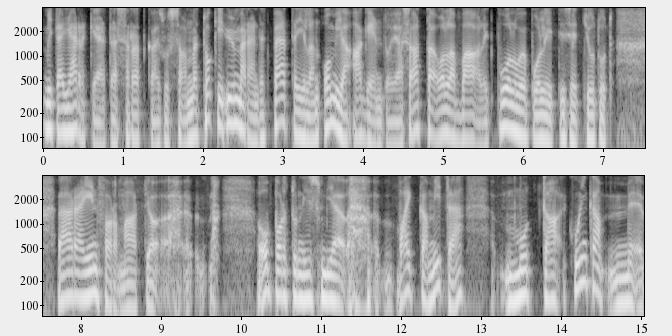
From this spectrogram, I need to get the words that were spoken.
mitä järkeä tässä ratkaisussa on. Mä toki ymmärrän, että päättäjillä on omia agentoja, saattaa olla vaalit, puoluepoliittiset jutut, väärä informaatio, opportunismia, vaikka mitä, mutta kuinka me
